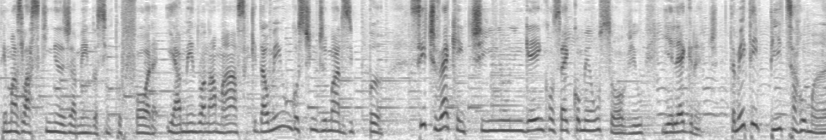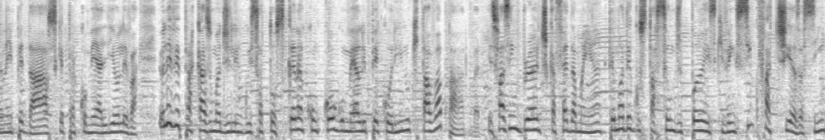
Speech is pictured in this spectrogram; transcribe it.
Tem umas lasquinhas de amêndoa assim por fora e amêndoa na massa que dá meio um gostinho de marzipan. Se tiver quentinho, ninguém consegue comer um só, viu? E ele é grande. Também tem pizza romana em pedaço, que é para comer ali ou levar. Eu levei para casa uma de linguiça toscana com cogumelo e pecorino que tava bárbara. Eles fazem brunch, café da manhã, tem uma degustação de pães que vem cinco fatias assim,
